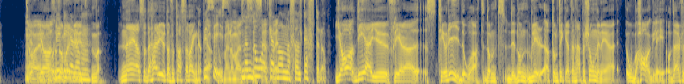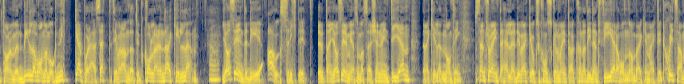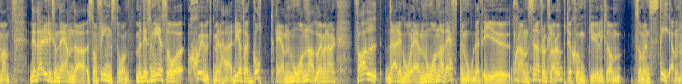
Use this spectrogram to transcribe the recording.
Ja, Ja, Och alltså, det är de har ju det blivit, de- Nej, alltså det här är utanför pastavagnen. Precis. men de har men då kan det. någon ha följt efter dem. Ja, det är ju flera teori då. Att de, de, blir, att de tycker att den här personen är obehaglig och därför tar de en bild av honom och nickar på det här sättet till varandra. Typ, kolla den där killen. Ja. Jag ser inte det alls riktigt. Utan jag ser det mer som att så här, känner vi inte igen den här killen? Någonting. Sen tror jag inte heller, det verkar ju också konstigt, skulle man inte ha kunnat identifiera honom? Verkar märkligt. Skitsamma. Det där är liksom det enda som finns då. Men det som är så sjukt med det här, det är att det har gått en månad. Och jag menar, fall där det går en månad efter mordet är ju, chanserna för att klara upp det sjunker ju liksom som en sten.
